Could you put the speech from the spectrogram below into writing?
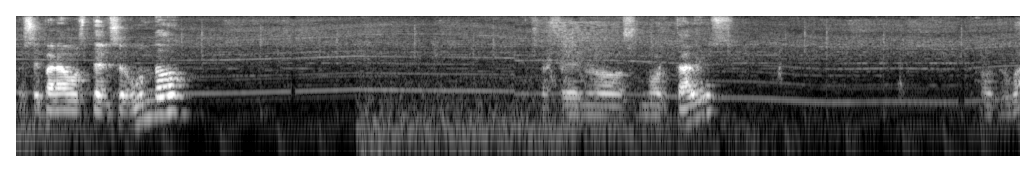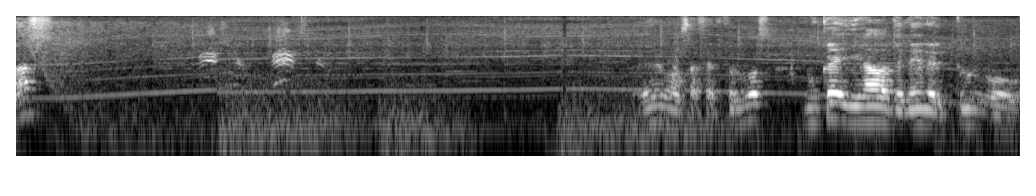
Nos separamos del segundo. Vamos a hacer unos mortales. Otro más. A ver, vamos a hacer turbos. Nunca he llegado a tener el turbo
